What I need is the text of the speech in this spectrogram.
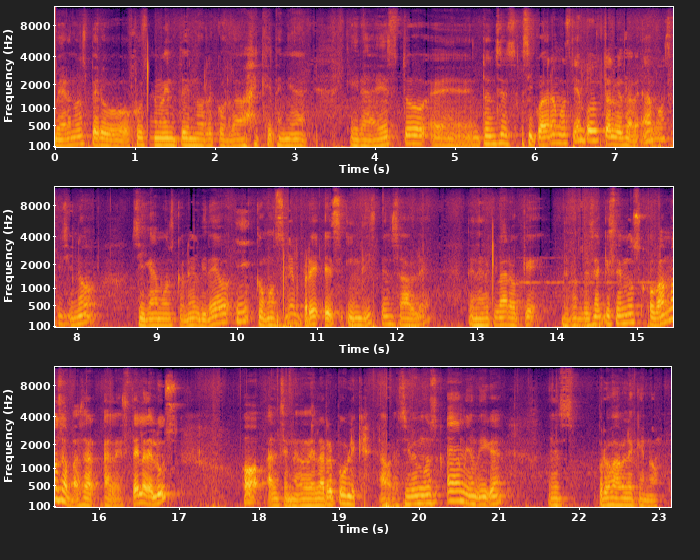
vernos, pero justamente no recordaba que tenía que ir a esto. Eh, entonces, si cuadramos tiempos, tal vez la veamos, y si no, sigamos con el video. Y como siempre, es indispensable tener claro que de donde sea que estemos, o vamos a pasar a la estela de luz o al Senado de la República. Ahora, si vemos a mi amiga, es probable que no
